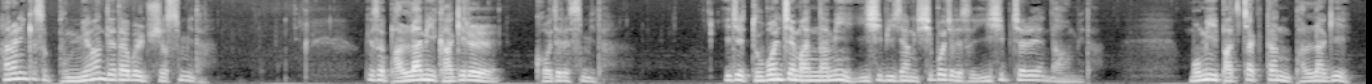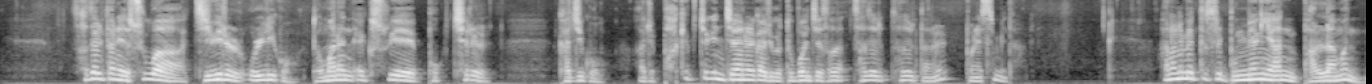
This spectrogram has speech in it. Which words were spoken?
하나님께서 분명한 대답을 주셨습니다. 그래서 발람이 가기를 거절했습니다. 이제 두 번째 만남이 22장 15절에서 20절에 나옵니다. 몸이 바짝 단 발락이 사절단의 수와 지위를 올리고 더 많은 액수의 복체를 가지고 아주 파격적인 제안을 가지고 두 번째 사절, 사절단을 보냈습니다. 하나님의 뜻을 분명히 한 발람은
